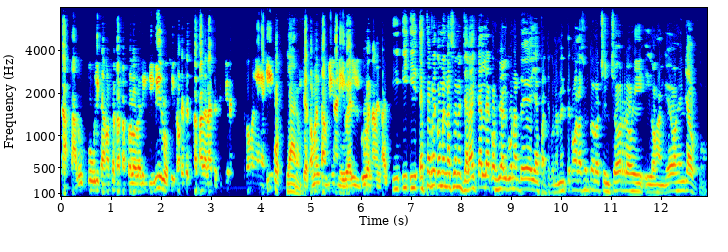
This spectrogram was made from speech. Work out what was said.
La salud pública no se trata solo del individuo, sino que se trata de las decisiones que se tomen en equipo claro. y se tomen también a nivel gubernamental. Y, y, y estas recomendaciones, ya el alcalde acogió algunas de ellas, particularmente con el asunto de los chinchorros y, los jangueos en Yauco.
